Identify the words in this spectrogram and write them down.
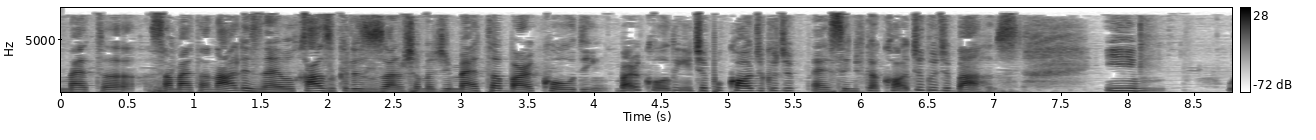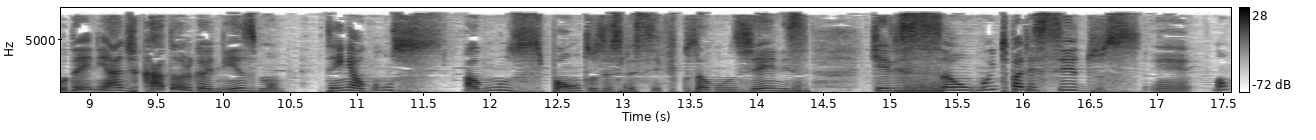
meta, essa meta-análise, né, o caso que eles usaram chama de meta barcoding. Barcoding é tipo código de, é, significa código de barras. E o DNA de cada organismo tem alguns alguns pontos específicos, alguns genes, que eles são muito parecidos. É, não,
